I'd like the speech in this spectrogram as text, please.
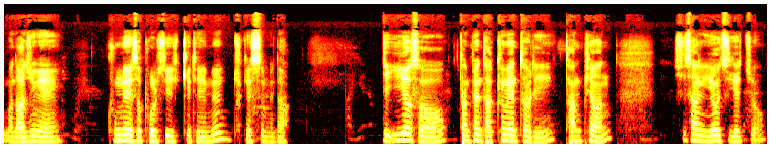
뭐 나중에 국내에서 볼 수 있게 되면 좋겠습니다. 이제 이어서 단편 다큐멘터리 단편 시상이 이어지겠죠.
